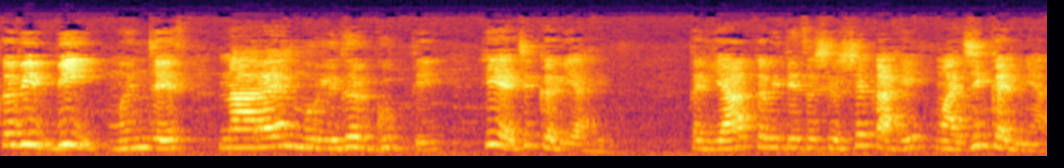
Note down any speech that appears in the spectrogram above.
कवी बी म्हणजेच नारायण मुरलीधर गुप्ते हे याचे कवी आहेत. तर या कवितेचं शीर्षक आहे माझी कन्या.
